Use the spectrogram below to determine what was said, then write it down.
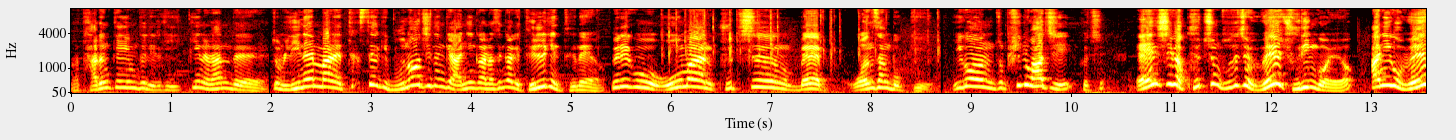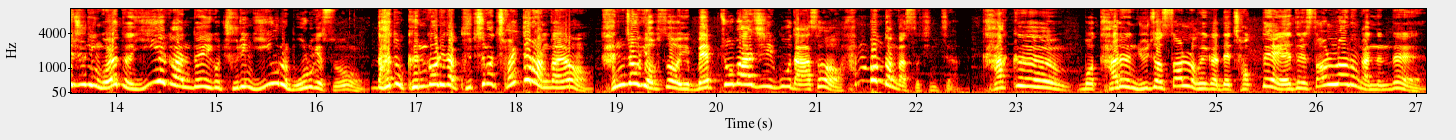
아, 다른 게임들이 이렇게 있기는 한데 좀 리넷만의 특색이 무너지는 게 아닌가 하는 생각이 들긴 드네요 그리고 5만 9층 맵 원상 복귀 이건 좀 필요하지 그치? NC가 9층 도대체 왜 줄인 거예요? 아니 이거 왜 줄인 거야? 나 이해가 안 돼. 이거 줄인 이유를 모르겠어. 나도 근거리다 9층은 절대로 안 가요. 간 적이 없어. 이맵 좁아지고 나서 한 번도 안 갔어, 진짜. 가끔 뭐 다른 유저 썰러 그러니까 내 적대 애들 썰러는 갔는데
